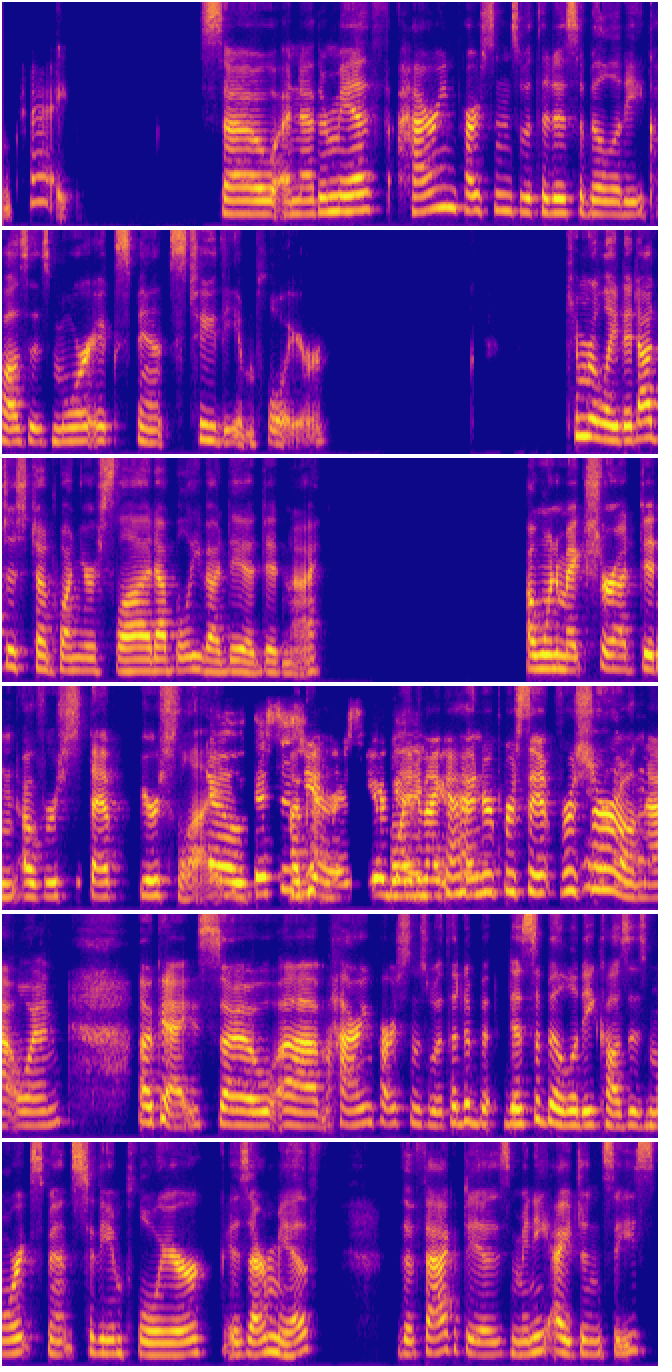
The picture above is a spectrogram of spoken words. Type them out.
Okay. So, another myth hiring persons with a disability causes more expense to the employer. Kimberly, did I just jump on your slide? I believe I did, didn't I? I want to make sure I didn't overstep your slide. No, this is okay. yours. You're going to make 100% for sure on that one. Okay, so um, hiring persons with a disability causes more expense to the employer is our myth. The fact is, many agencies,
